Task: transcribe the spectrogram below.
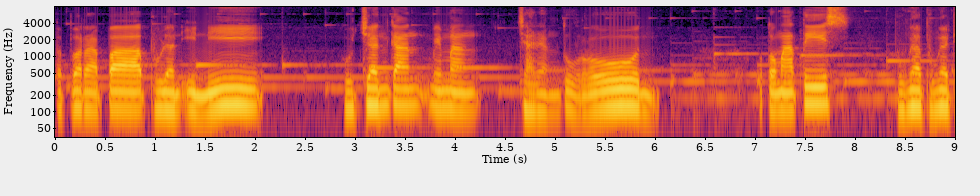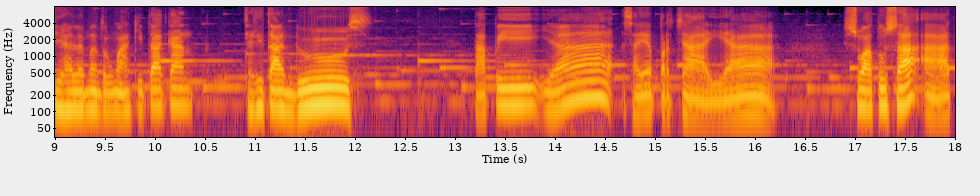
Beberapa bulan ini hujan kan memang jarang turun. Otomatis bunga-bunga di halaman rumah kita kan jadi tandus. Tapi ya saya percaya suatu saat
